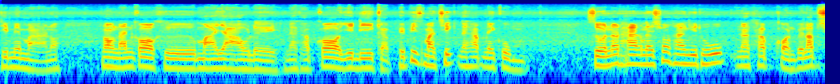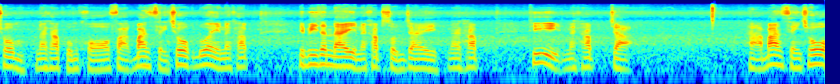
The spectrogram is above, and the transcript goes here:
ที่ไม่มาเนาะนอกนั้นก็คือมายาวเลยนะครับ ก็ยินดีกับพี่ๆสมาชิกนะครับในกลุ่ม ส่วนแนวทางในช่องทาง YouTube นะครับก่อนไปรับชมนะครับ ผมขอฝากบ้านเสียงโชคด้วยนะครับพี่ๆท่านใดนะครับสนใจนะครับที่นะครับจะหาบ้านเสียงโชค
